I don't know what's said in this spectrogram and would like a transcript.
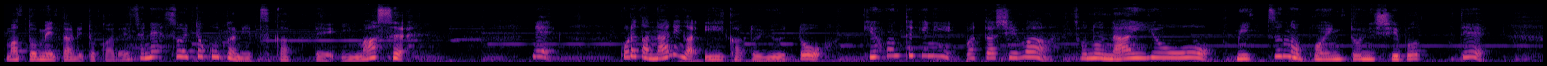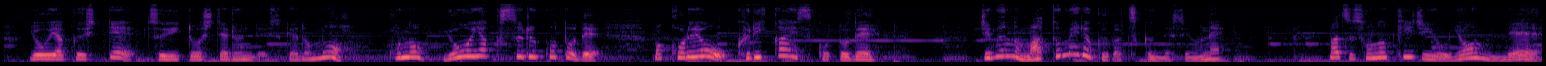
まとめたりとかですねそういったことに使っています。でこれが何がいいかというと基本的に私はその内容を3つのポイントに絞って要約してツイートしてるんですけどもこの要約することで、まあ、これを繰り返すことで自分のまとめ力がつくんですよね。まずその記事を読んで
